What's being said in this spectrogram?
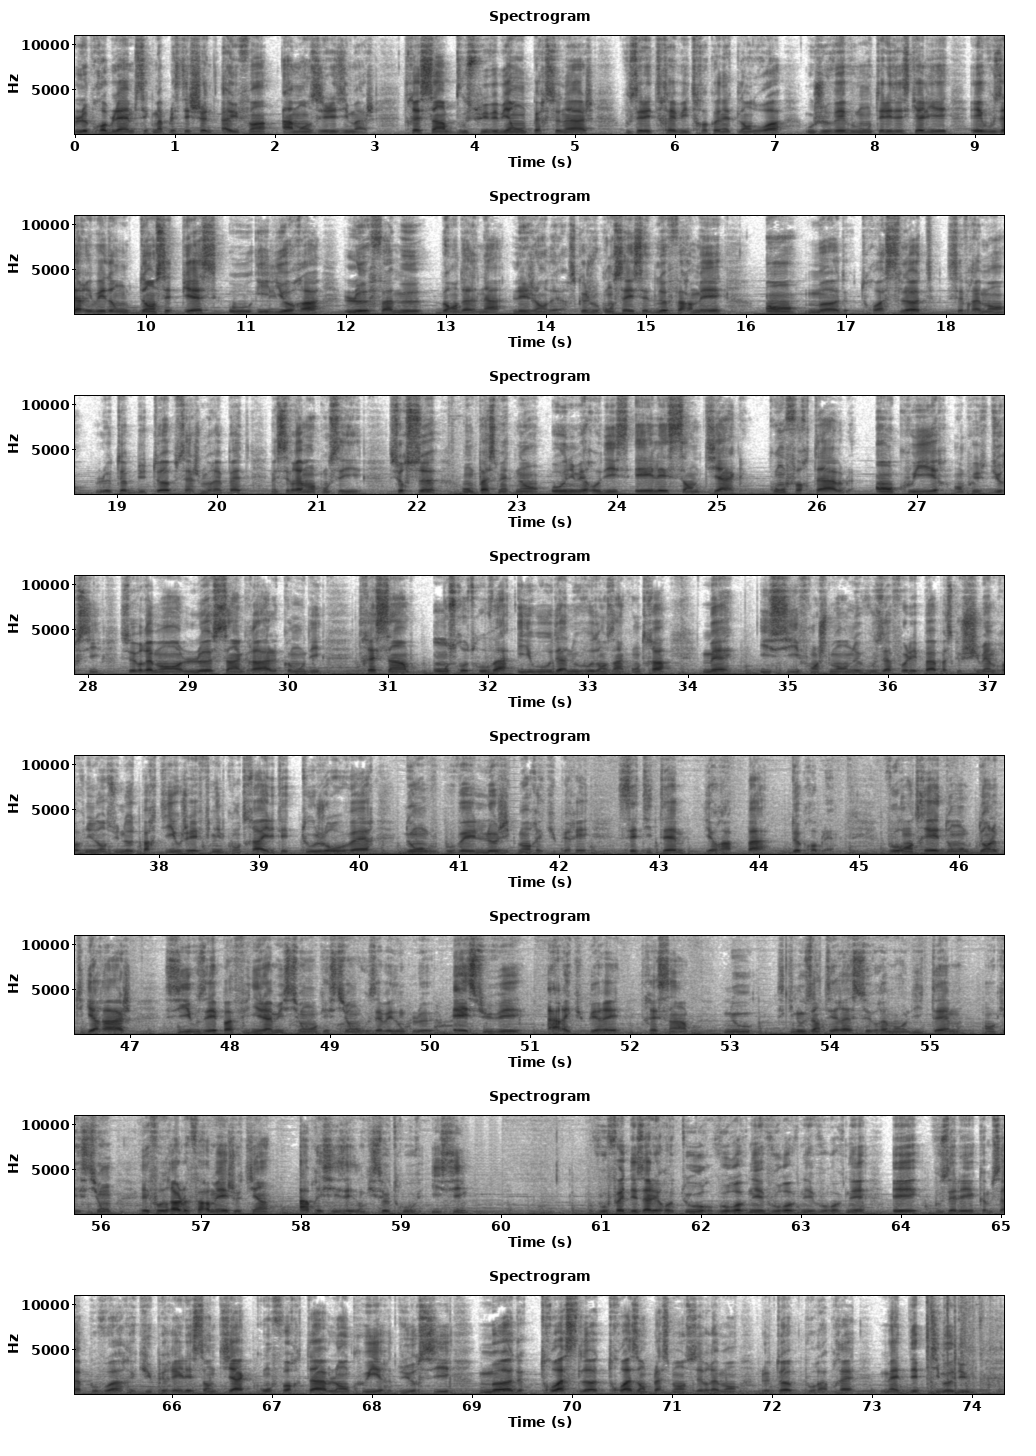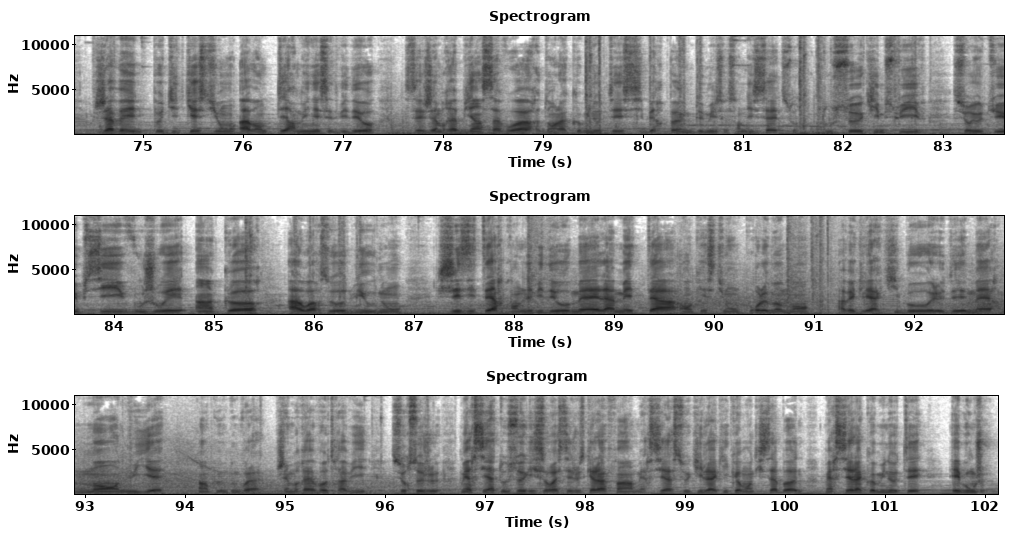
le problème, c'est que ma PlayStation a eu faim à manger les images. Très simple, vous suivez bien mon personnage, vous allez très vite reconnaître l'endroit où je vais vous monter les escaliers et vous arrivez donc dans cette pièce où il y aura le fameux bandana légendaire. Ce que je vous conseille, c'est de le farmer en mode 3 slots, c'est vraiment le top du top, ça je me répète, mais c'est vraiment conseillé. Sur ce, on passe maintenant au numéro 10 et les Santiago confortables en cuir, en plus durci. C'est vraiment le Saint Graal, comme on dit. Très simple, on se retrouve à Ewood à nouveau dans un contrat. Mais ici, franchement, ne vous affolez pas parce que je suis même revenu dans une autre partie où j'avais fini le contrat. Il était toujours ouvert. Donc, vous pouvez logiquement récupérer cet item. Il n'y aura pas de problème. Vous rentrez donc dans le petit garage. Si vous n'avez pas fini la mission en question, vous avez donc le SUV à récupérer. Très simple. Nous, ce qui nous intéresse, c'est vraiment l'item en question. Il faudra le farmer, je tiens à préciser. Donc il se trouve ici. Vous faites des allers-retours, vous revenez, vous revenez, vous revenez. Et vous allez comme ça pouvoir récupérer les Santiago confortables en cuir durci. Mode 3 slots, 3 emplacements. C'est vraiment le top pour après mettre des petits modules. J'avais une petite question avant de terminer cette vidéo, c'est j'aimerais bien savoir dans la communauté Cyberpunk 2077, sur tous ceux qui me suivent sur YouTube, si vous jouez un corps à Warzone, oui ou non. J'hésitais à reprendre les vidéos, mais la méta en question pour le moment, avec les Akibo et le DMR, m'ennuyait un peu. Donc voilà, j'aimerais votre avis sur ce jeu. Merci à tous ceux qui sont restés jusqu'à la fin, merci à ceux qui like, qui commentent, qui s'abonnent, merci à la communauté, et bon jeu.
